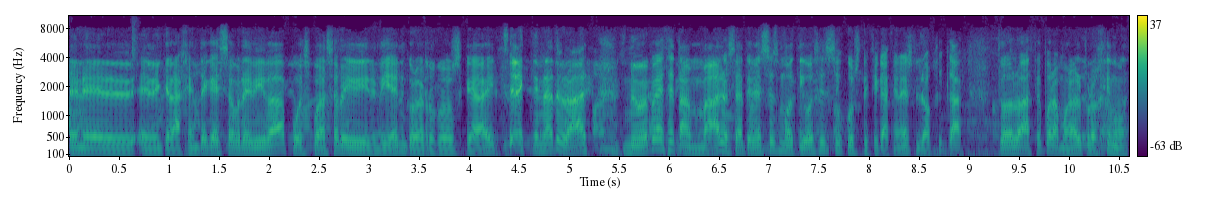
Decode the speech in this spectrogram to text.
en el, en el que la gente que sobreviva pues pueda sobrevivir bien con los recursos que hay. Selección natural. No me parece tan mal. O sea, tiene sus motivos y sus justificaciones lógicas. Todo lo hace por amor al prójimo.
